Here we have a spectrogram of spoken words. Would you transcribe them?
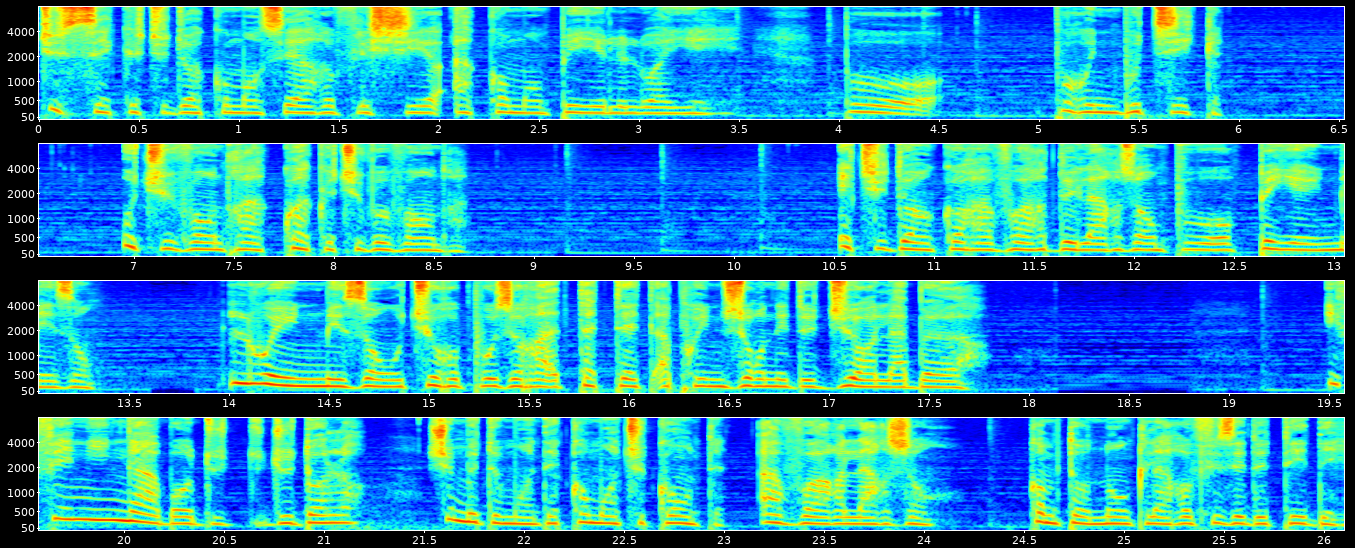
tu sais que tu dois commencer à réfléchir à comment payer le loyer pour, pour une boutique où tu vendras quoi que tu veux vendre. Et tu dois encore avoir de l'argent pour payer une maison. Louer une maison où tu reposeras ta tête après une journée de dur labeur. Il fait Nina du, du dollar. Je me demandais comment tu comptes avoir l'argent, comme ton oncle a refusé de t'aider.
